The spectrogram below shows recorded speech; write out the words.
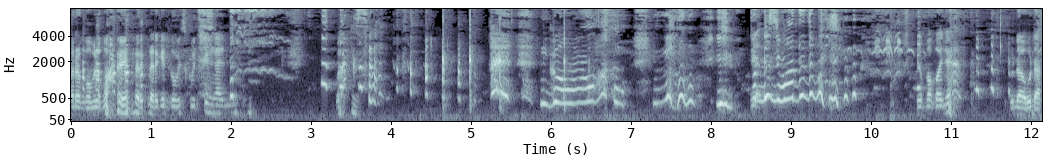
orang goblok orang yang tarik-tarikin kumis kucing aja bangsa Goblok. Pedes banget itu kucing. ya pokoknya udah udah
